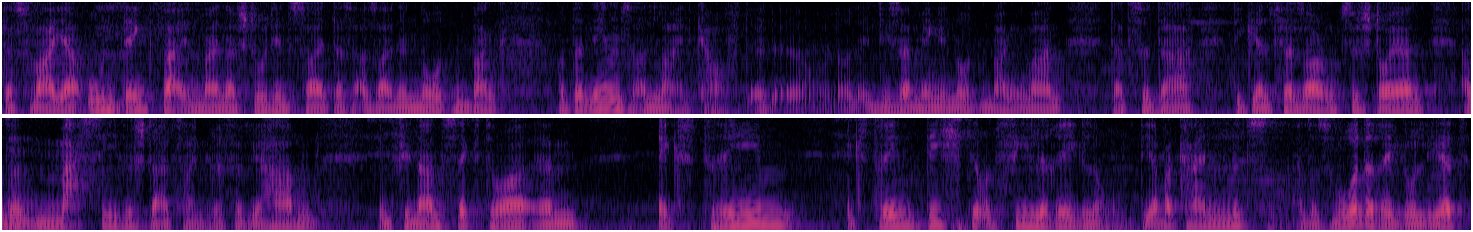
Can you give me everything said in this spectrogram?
das war ja undenkbar in meiner Studienzeit, dass also eine Notenbank Unternehmensanleihen kauft. Äh, und in dieser Menge Notenbanken waren dazu da, die Geldversorgung zu steuern. Also mhm. massive Staatseingriffe. Wir haben im Finanzsektor ähm, extrem, extrem dichte und viele Regelungen, die aber keinem nützen. Also es wurde reguliert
